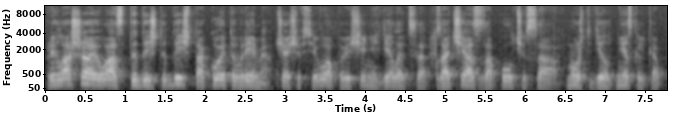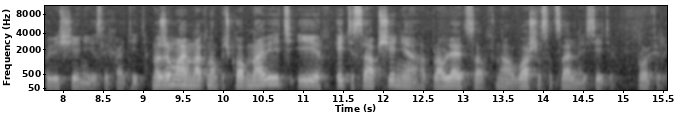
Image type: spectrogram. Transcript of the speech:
«Приглашаю вас, тыдыч-тыдыч, в такое-то время». Чаще всего оповещение делается за час, за полчаса. Можете делать несколько оповещений, если хотите. Нажимаем на кнопочку «Обновить» и эти сообщения отправляются в ваши социальные сети, профили.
